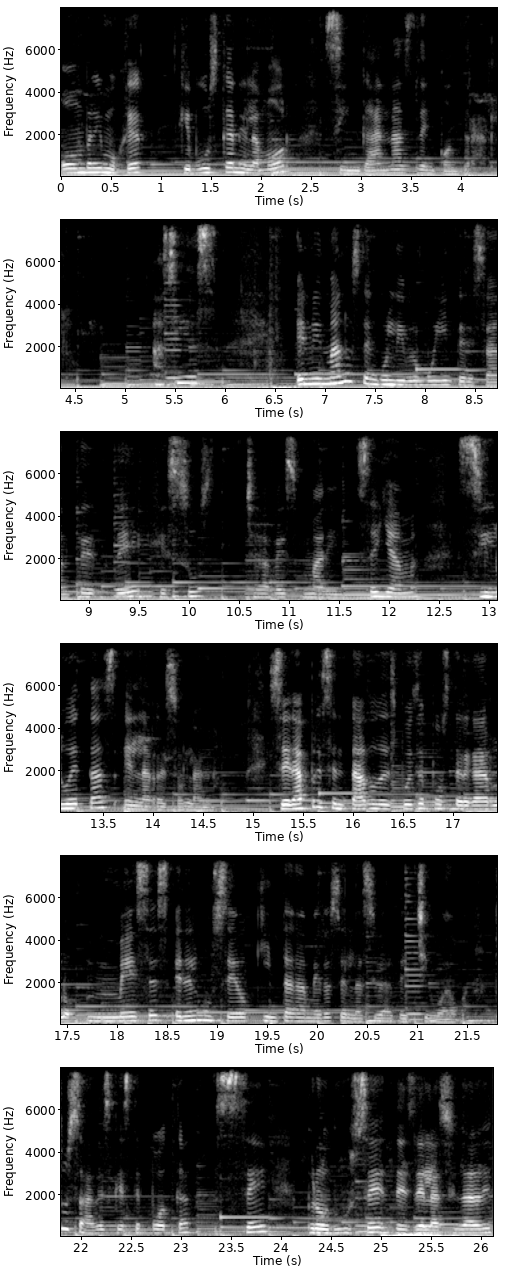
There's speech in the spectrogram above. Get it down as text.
hombre y mujer que buscan el amor sin ganas de encontrarlo. Así es. En mis manos tengo un libro muy interesante de Jesús Chávez Marín. Se llama Siluetas en la Resolana será presentado después de postergarlo meses en el Museo Quinta Gameros en la ciudad de Chihuahua. Tú sabes que este podcast se produce desde la ciudad de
